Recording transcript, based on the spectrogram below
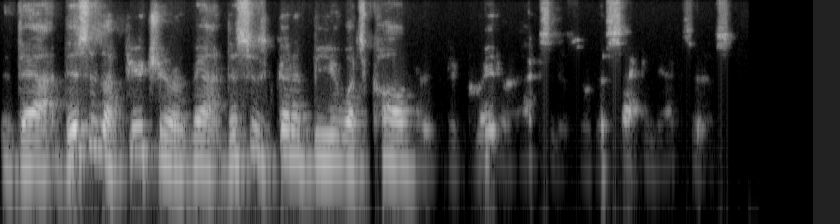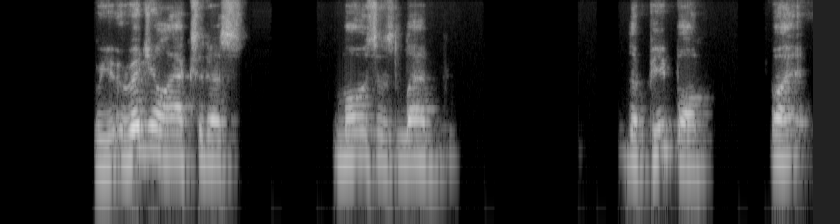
that. This is a future event. This is gonna be what's called the the greater Exodus or the second Exodus. The original Exodus, Moses led the people, but,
